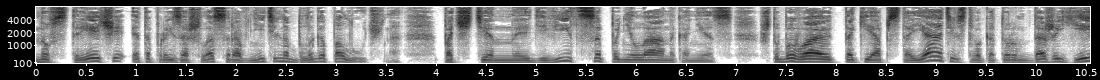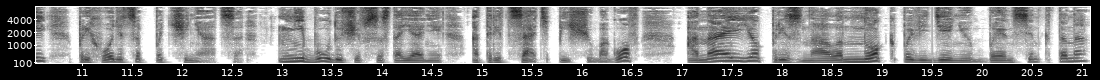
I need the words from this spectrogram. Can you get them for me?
но встреча эта произошла сравнительно благополучно. Почтенная девица поняла, наконец, что бывают такие обстоятельства, которым даже ей приходится подчиняться не будучи в состоянии отрицать пищу богов, она ее признала, но к поведению Бенсингтона,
